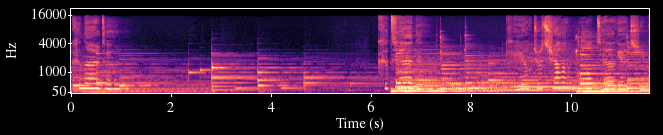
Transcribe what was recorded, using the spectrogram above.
그날들 그대는 기억조차 못하겠지만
